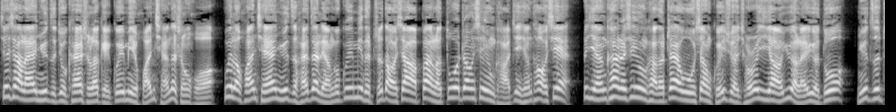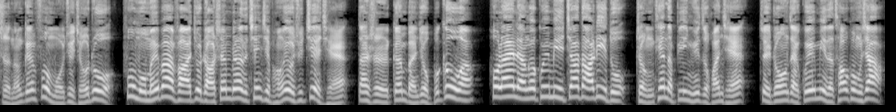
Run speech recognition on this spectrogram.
接下来女子就开始了给闺蜜还钱的生活。为了还钱，女子还在两个闺蜜的指导下办了多张信用卡进行套现。这眼看着信用卡的债务像滚雪球一样越来越多，女子只能跟父母去求助。父母没办法，就找身边的亲戚朋友去借钱，但是根本就不够啊！后来两个闺蜜加大力度，整天的逼女子还钱。最终在闺蜜的操控下。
